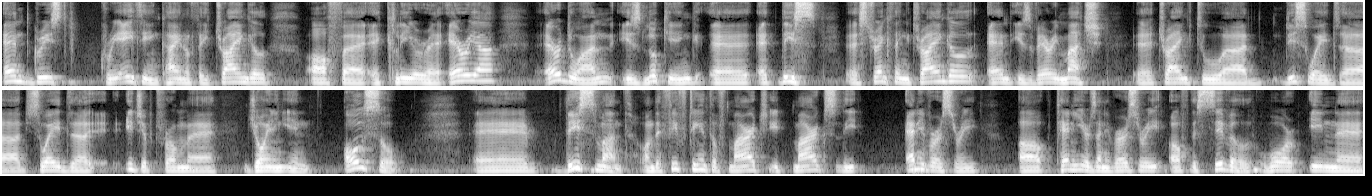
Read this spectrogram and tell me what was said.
and Greece, creating kind of a triangle of uh, a clear uh, area. Erdogan is looking uh, at this strengthening triangle and is very much trying to dissuade, dissuade Egypt from joining in. Also, this month, on the 15th of March, it marks the anniversary of 10 years anniversary of the civil war in uh,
